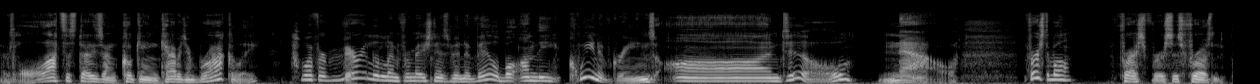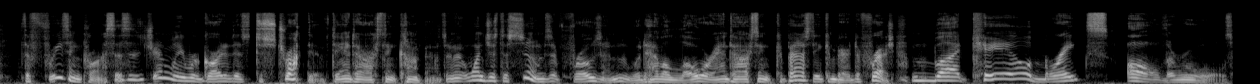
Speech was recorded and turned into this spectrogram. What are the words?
There's lots of studies on cooking cabbage and broccoli. However, very little information has been available on the queen of greens until now. First of all, fresh versus frozen. The freezing process is generally regarded as destructive to antioxidant compounds. I mean, one just assumes that frozen would have a lower antioxidant capacity compared to fresh. But kale breaks all the rules.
